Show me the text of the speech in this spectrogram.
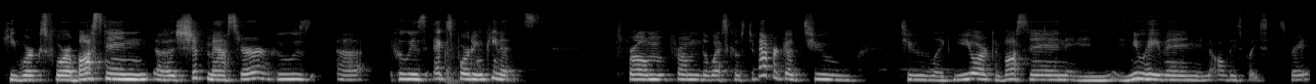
he works for a Boston uh, shipmaster who's uh, who is exporting peanuts from from the west coast of Africa to to like New York and Boston and, and New Haven and all these places, right?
